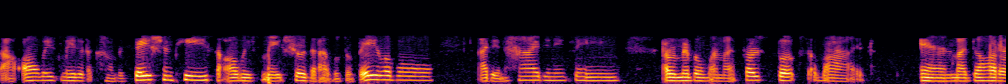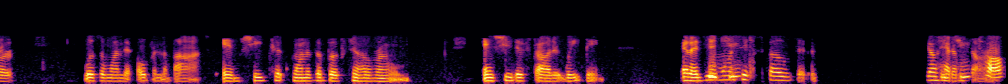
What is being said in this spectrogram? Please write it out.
I always made it a conversation piece. I always made sure that I was available. I didn't hide anything. I remember when my first books arrived and my daughter was the one that opened the box and she took one of the books to her room and she just started weeping. And I didn't Did want you- to expose it. Go ahead, Did I'm you sorry. talk?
